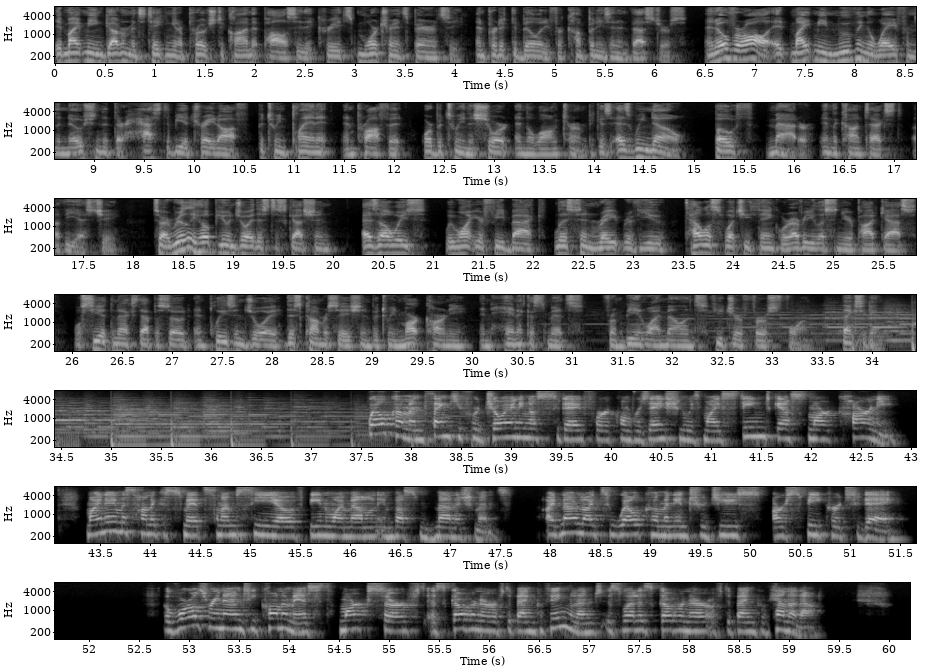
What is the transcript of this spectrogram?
It might mean governments taking an approach to climate policy that creates more transparency and predictability for companies and investors. And overall, it might mean moving away from the notion that there has to be a trade off between planet and profit or between the short and the long term, because as we know, both matter in the context of ESG. So I really hope you enjoy this discussion. As always, we want your feedback. Listen, rate, review. Tell us what you think wherever you listen to your podcasts. We'll see you at the next episode, and please enjoy this conversation between Mark Carney and Hanneke Smits from BNY Mellon's Future First Forum. Thanks again. Welcome, and thank you for joining us today for a conversation with my esteemed guest, Mark Carney. My name is Hanneke Smits, and I'm CEO of BNY Mellon Investment Management. I'd now like to welcome and introduce our speaker today. A world renowned economist, Mark served as governor of the Bank of England as well as governor of the Bank of Canada.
